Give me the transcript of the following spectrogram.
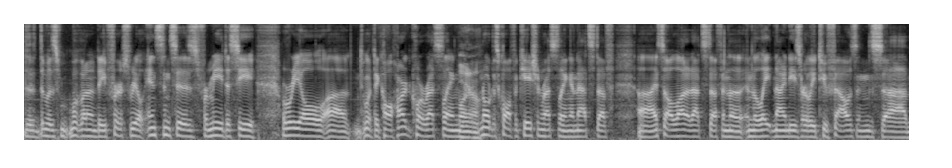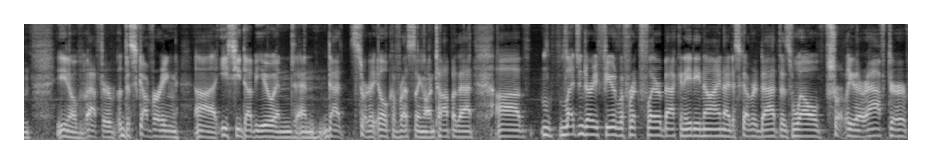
That was one of the first real instances for me to see real uh, what they call hardcore wrestling or Yeah. no disqualification wrestling and that stuff. Uh, I saw a lot of that stuff in the in the late '90s, early 2000s. Um, you know, after discovering uh, ECW and and that sort of ilk of wrestling. On top of that, uh, legendary feud with Ric Flair back in '89. I discovered that as well shortly thereafter.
